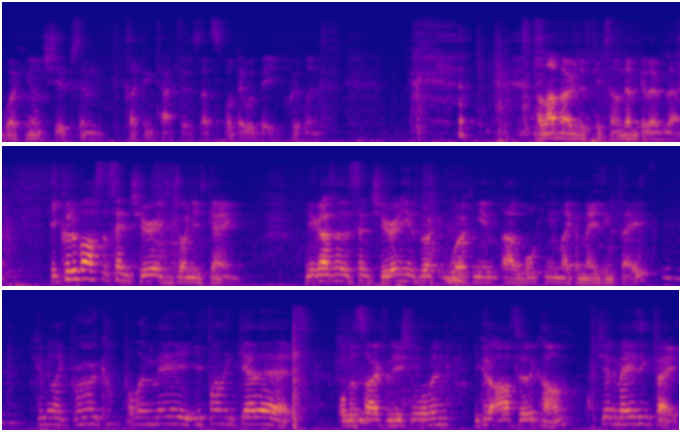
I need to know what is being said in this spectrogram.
working on ships and collecting taxes. That's what they would be equivalent. I love how he just picks on. I'll never get over that. He could have asked the centurion to join his gang. You guys know the centurion? He was working, working in, uh, walking in like amazing faith. You could be like, bro, come follow me. You finally get it. Or the Syrophoenician woman, he could have asked her to come. She had amazing faith.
